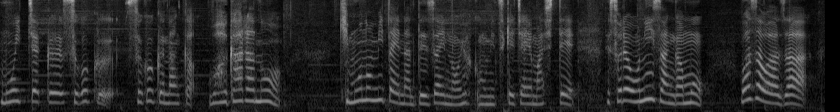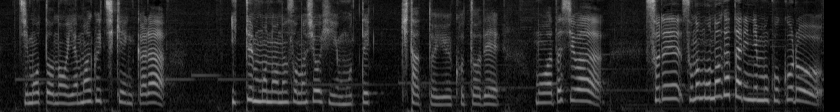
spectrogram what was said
もう一着すごくすごくなんか和柄の着物みたいなデザインのお洋服も見つけちゃいましてでそれはお兄さんがもうわざわざ地元の山口県から一点物のその商品を持ってきたということでもう私はそれその物語にも心を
